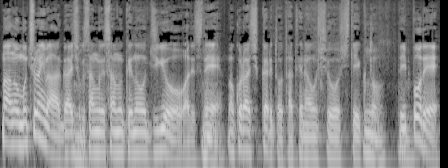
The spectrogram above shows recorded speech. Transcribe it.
まあ、あのもちろん今、外食産業さん向けの事業はですね、うん、まあ、これはしっかりと立て直しをしていくと、うん、で一方で、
